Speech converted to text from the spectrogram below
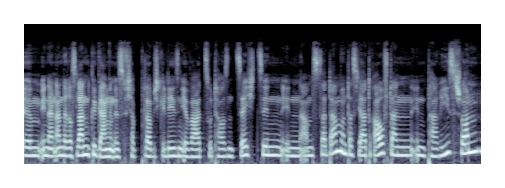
ähm, in ein anderes Land gegangen ist. Ich habe, glaube ich, gelesen, ihr wart 2016 in Amsterdam und das Jahr drauf dann in Paris schon.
